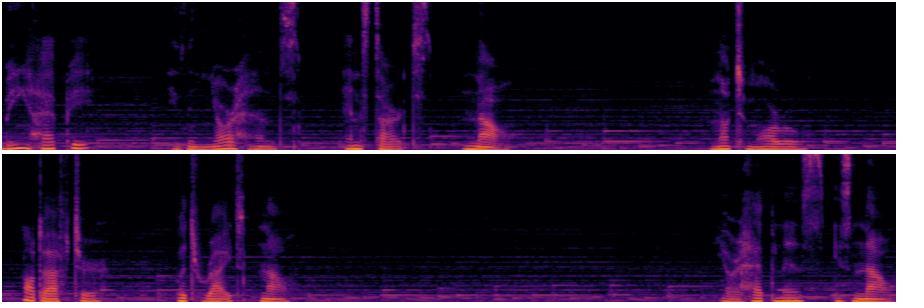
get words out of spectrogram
Being happy is in your hands and starts now. Not tomorrow, not after, but right now. Your happiness is now.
